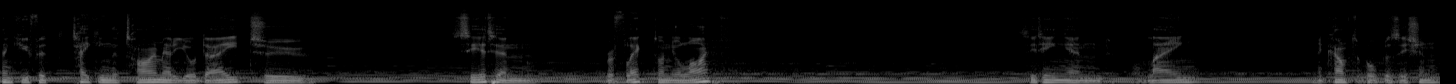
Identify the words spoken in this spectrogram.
Thank you for taking the time out of your day to sit and reflect on your life. Sitting and or laying in a comfortable position.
